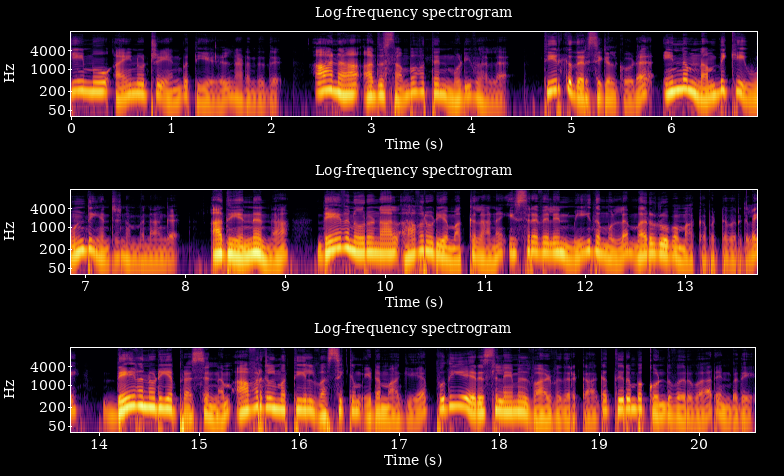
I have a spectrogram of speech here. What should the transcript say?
கிமு ஐநூற்று எண்பத்தி ஏழில் நடந்தது. ஆனா அது சம்பவத்தின் முடிவு அல்ல. தீர்க்கதரிசிகள் கூட இன்னும் நம்பிக்கை உண்டு என்று நம்பினாங்க. அது என்னன்னா தேவன் ஒரு நாள் அவருடைய மக்களான இஸ்ரவேலின் மீதமுள்ள மறுரூபமாக்கப்பட்டவர்களை தேவனுடைய பிரசன்னம் அவர்கள் மத்தியில் வசிக்கும் இடமாகிய புதிய எருசலேமில் வாழ்வதற்காக திரும்ப கொண்டு வருவார் என்பதே.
